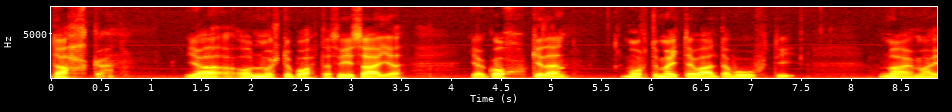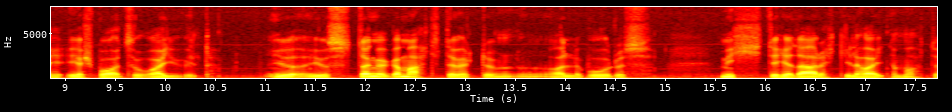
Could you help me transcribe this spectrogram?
tahkan. Ja on musta pohta sisä ja, ja kohkidan. Mutta meitä valta vuhti. Näin mai espoatsu aivilta. Just tämän mahti alle puudus mihti ja tarkille haitna mahti,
